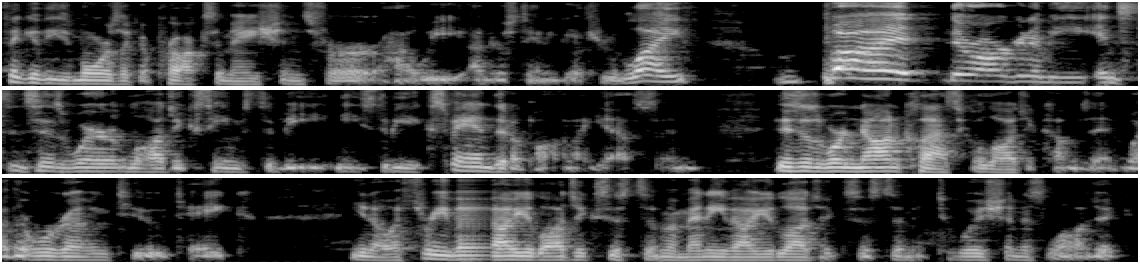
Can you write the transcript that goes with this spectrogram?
think of these more as like approximations for how we understand and go through life. But there are going to be instances where logic seems to be, needs to be expanded upon, I guess. And this is where non classical logic comes in, whether we're going to take you know, a three value logic system, a many value logic system, intuitionist logic,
